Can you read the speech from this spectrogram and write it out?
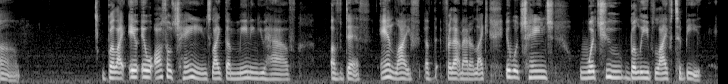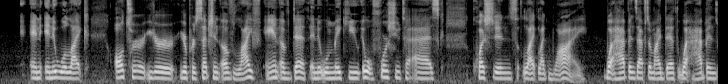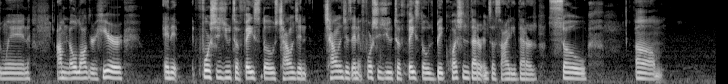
um, but like it, it will also change like the meaning you have of death and life of for that matter like it will change what you believe life to be and and it will like alter your your perception of life and of death and it will make you it will force you to ask questions like like why? What happens after my death? What happens when i'm no longer here? And it forces you to face those challenging challenges and it forces you to face those big questions that are in society that are so um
